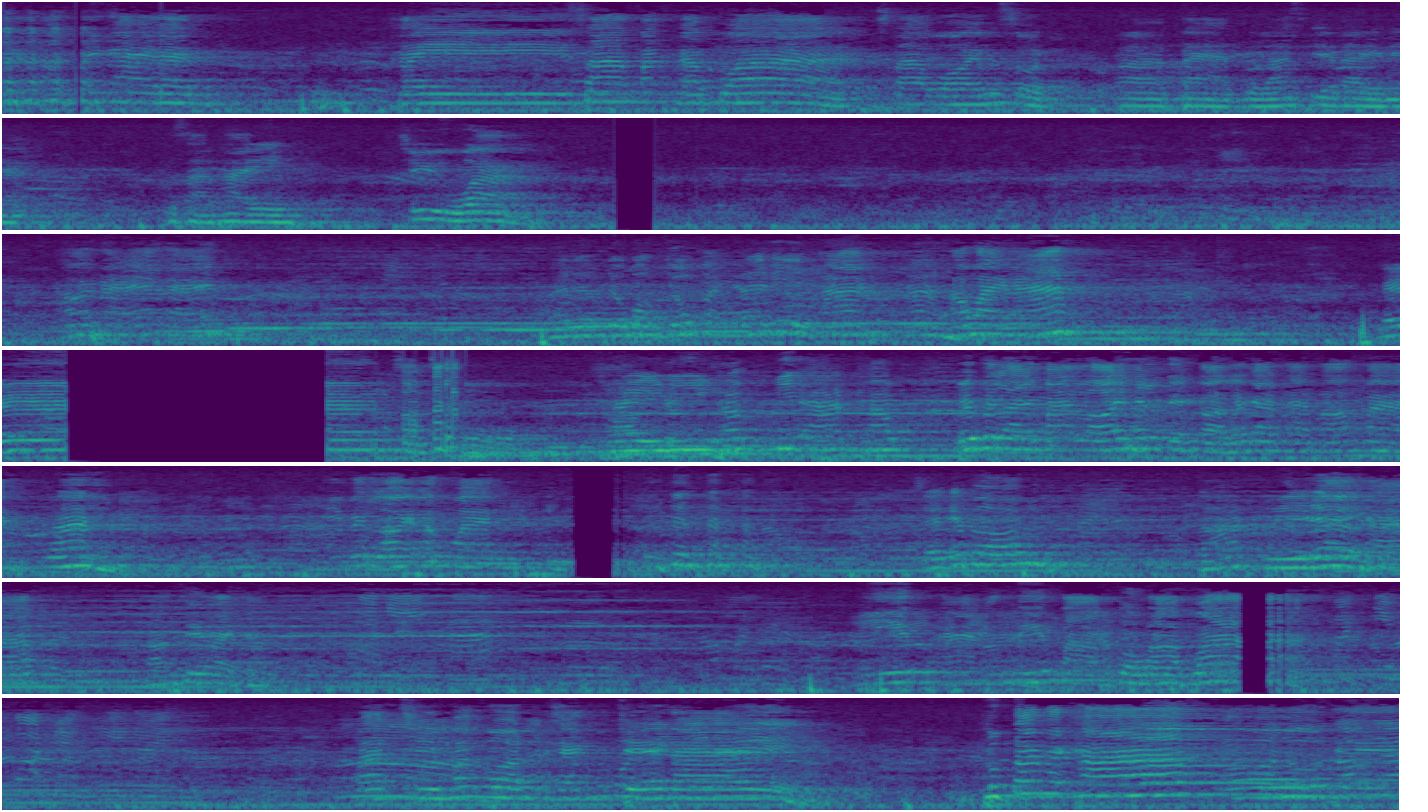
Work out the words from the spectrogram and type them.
ง่ายๆเลย ใครทราบบ้างครับว่า Star Wars พิสุด8 The Last Jedi เนี่ย ภาษาไทยชื่อว่าเอาไหนไหนเดี๋ยวเดี๋ยวบอกยกก่อนก็ได้พี่ อะอะเอาไว้นะหนึ่ง ด็กก่อนแล้วกันอะน้องมามานี่เป็นร้อยรางวัลเชิญครับผมดาร์ควีนี่เดได้อร์ครับน้องชื่ออะไรครับนีดอะน้องนีดตอบตอบว่าปัจฉิมบทแห่งเจไดถูกต้องนะครับ โอ้ดูต้องครับผมรับเสื้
